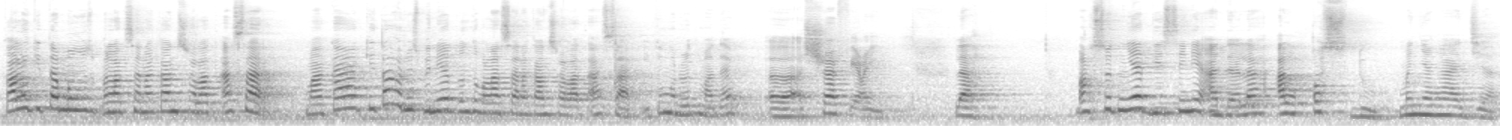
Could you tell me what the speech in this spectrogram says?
Kalau kita mau melaksanakan sholat asar, maka kita harus berniat untuk melaksanakan sholat asar. Itu menurut madhab uh, syafi'i. Lah, maksudnya di sini adalah al-qasdu, menyengaja.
